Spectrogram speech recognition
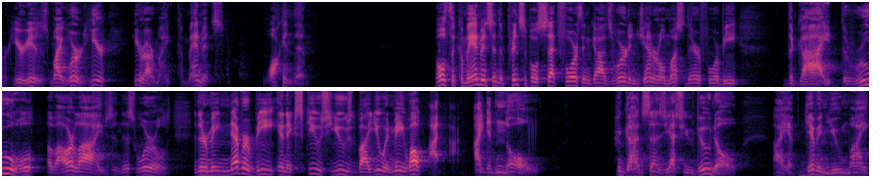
or here is my word. Here, here are my commandments. Walk in them. Both the commandments and the principles set forth in God's word in general must therefore be the guide, the rule of our lives in this world. And there may never be an excuse used by you and me. Well, I, I didn't know. God says, Yes, you do know. I have given you my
